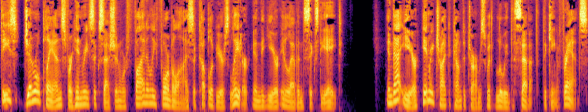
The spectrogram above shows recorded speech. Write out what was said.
These general plans for Henry's succession were finally formalized a couple of years later in the year 1168. In that year, Henry tried to come to terms with Louis VII, the King of France.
